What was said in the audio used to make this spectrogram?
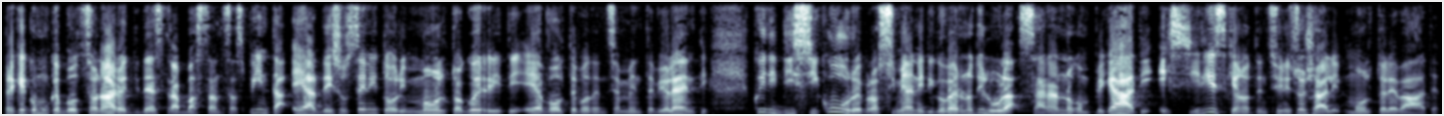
perché comunque Bolsonaro è di destra abbastanza spinta e ha dei sostenitori molto agguerriti e a volte potenzialmente violenti. Quindi di sicuro i prossimi anni di governo di Lula saranno complicati e si rischiano tensioni sociali molto elevate.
